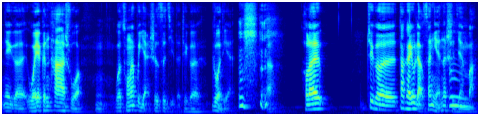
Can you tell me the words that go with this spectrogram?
那个我也跟他说，嗯，我从来不掩饰自己的这个弱点，嗯啊，后来这个大概有两三年的时间吧，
